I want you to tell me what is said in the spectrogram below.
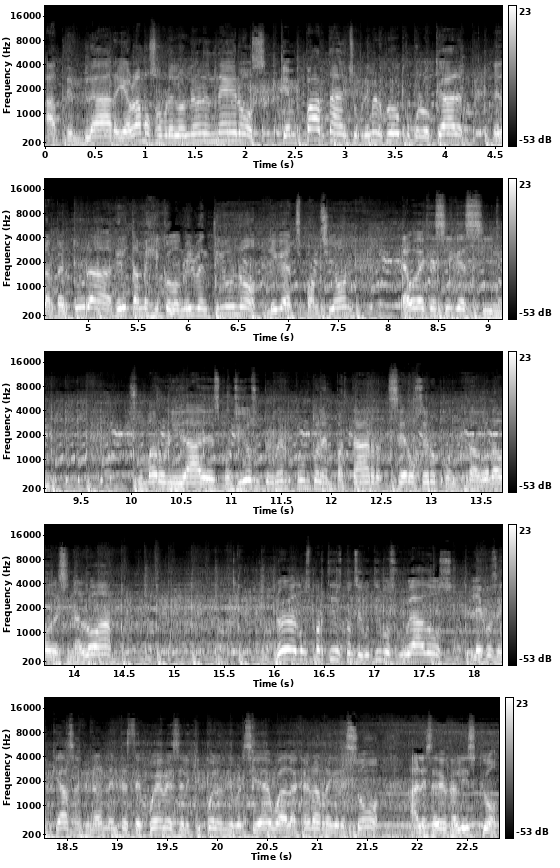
a temblar. Y hablamos sobre los Leones Negros que empatan en su primer juego como local de la apertura Grita México 2021, Liga de Expansión. La UDG sigue sin sumar unidades. Consiguió su primer punto al empatar 0-0 contra Dorado de Sinaloa. Luego de dos partidos consecutivos jugados lejos de casa, finalmente este jueves el equipo de la Universidad de Guadalajara regresó al Estadio Jalisco.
